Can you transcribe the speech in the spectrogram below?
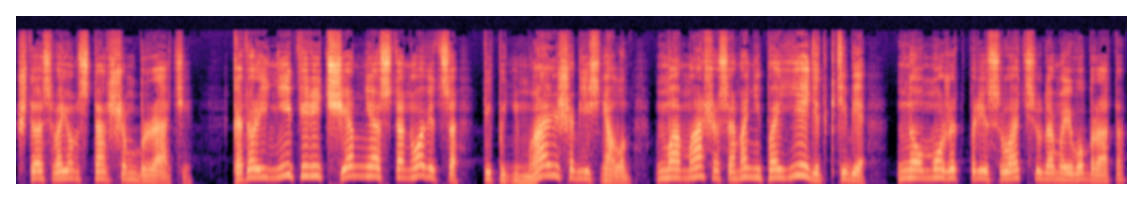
что о своем старшем брате, который ни перед чем не остановится. «Ты понимаешь, — объяснял он, — мамаша сама не поедет к тебе, но может прислать сюда моего брата.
